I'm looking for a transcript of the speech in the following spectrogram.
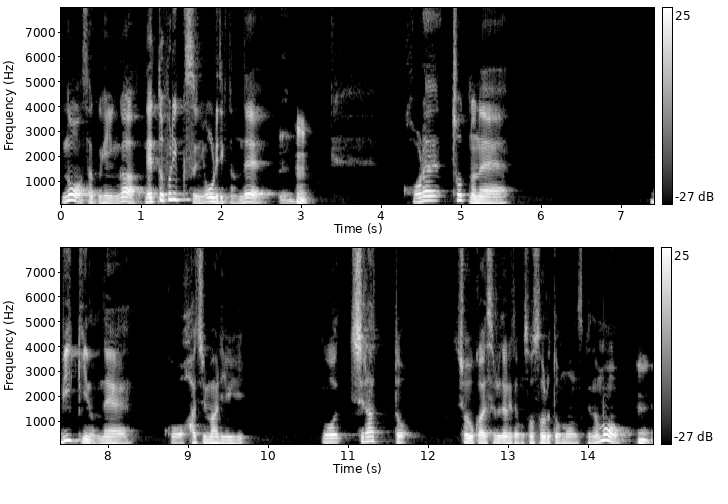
の作品がネットフリックスに降りてきたんで、うん。うんこれ、ちょっとね、ウィキのね、こう、始まりをちらっと紹介するだけでもそそると思うんですけども、う。うんうん。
